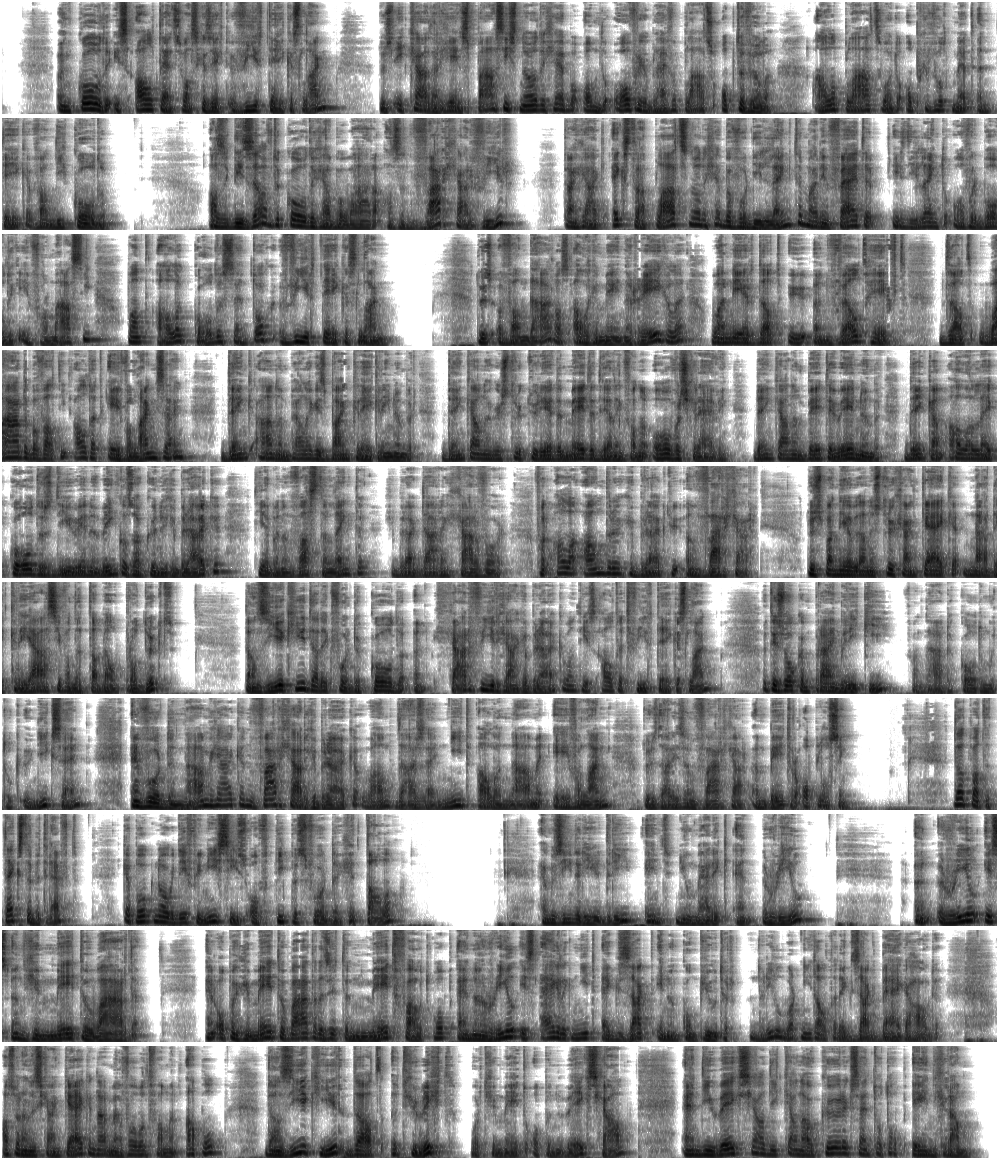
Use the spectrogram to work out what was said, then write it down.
Een code is altijd, zoals gezegd, vier tekens lang. Dus ik ga daar geen spaties nodig hebben om de overgebleven plaatsen op te vullen. Alle plaatsen worden opgevuld met een teken van die code. Als ik diezelfde code ga bewaren als een vargar 4, dan ga ik extra plaats nodig hebben voor die lengte, maar in feite is die lengte overbodige informatie, want alle codes zijn toch vier tekens lang. Dus vandaar als algemene regelen, wanneer dat u een veld heeft dat waarden bevat die altijd even lang zijn, denk aan een Belgisch bankrekeningnummer, denk aan een gestructureerde mededeling van een overschrijving, denk aan een BTW-nummer, denk aan allerlei codes die u in een winkel zou kunnen gebruiken, die hebben een vaste lengte, gebruik daar een gar voor. Voor alle andere gebruikt u een vargar. Dus wanneer we dan eens terug gaan kijken naar de creatie van de tabel product, dan zie ik hier dat ik voor de code een gar4 ga gebruiken, want die is altijd vier tekens lang. Het is ook een primary key, vandaar de code moet ook uniek zijn. En voor de naam ga ik een vargar gebruiken, want daar zijn niet alle namen even lang, dus daar is een vargar een betere oplossing. Dat wat de teksten betreft. Ik heb ook nog definities of types voor de getallen. En we zien er hier drie, int, numeric en real. Een real is een gemeten waarde. En op een gemeten waarde zit een meetfout op en een real is eigenlijk niet exact in een computer. Een real wordt niet altijd exact bijgehouden. Als we dan eens gaan kijken naar mijn voorbeeld van mijn appel, dan zie ik hier dat het gewicht wordt gemeten op een weegschaal. En die weegschaal die kan nauwkeurig zijn tot op 1 gram.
